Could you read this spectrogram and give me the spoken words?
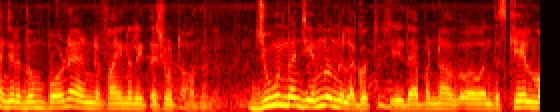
ಅಂಚಿನ ದುಂಪೋಡು ಆ್ಯಂಡ್ ಫೈನಲ್ ಇತ್ತ ಶೂಟ್ ಆಗೋದು ಜೂನ್ ಅಂಚಿ ಇನ್ನೊಂದಿಲ್ಲ ಗೊತ್ತು. ಜಿ, ದಯಪಂಡ ಒಂದು ಸ್ಕೇಲ್ ಮಲ್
